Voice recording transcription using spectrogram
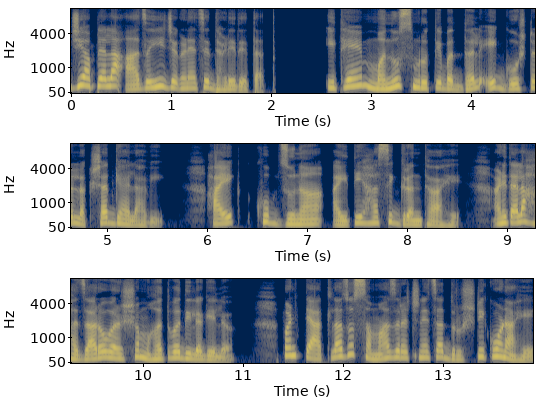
जी आपल्याला आजही जगण्याचे धडे देतात. इथे मनुस्मृतीबद्दल एक गोष्ट लक्षात घ्यायला हवी. हा एक खूप जुना ऐतिहासिक ग्रंथ आहे आणि त्याला हजारो वर्ष महत्त्व दिलं गेलं. पण त्यातला जो समाजरचनेचा दृष्टिकोन आहे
